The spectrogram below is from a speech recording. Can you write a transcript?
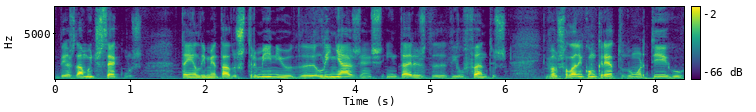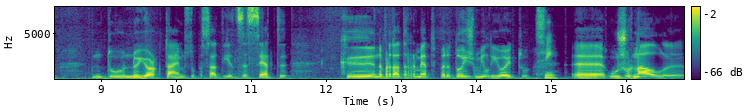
desde há muitos séculos, tem alimentado o extermínio de linhagens inteiras de, de elefantes. E vamos falar em concreto de um artigo do New York Times do passado dia 17, que na verdade remete para 2008. Sim. Eh, o jornal eh,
